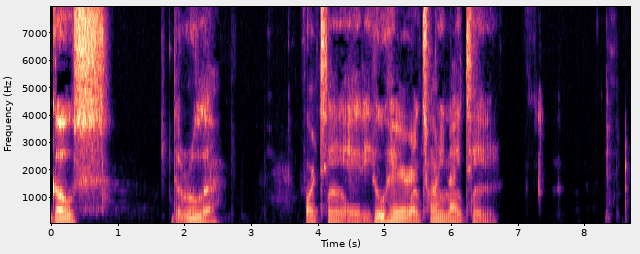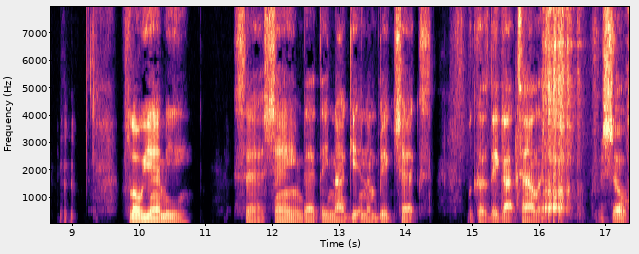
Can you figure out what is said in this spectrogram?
Ghost, The Ruler, 1480. Who here in 2019? Flo Yami says, shame that they not getting them big checks because they got talent for sure.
